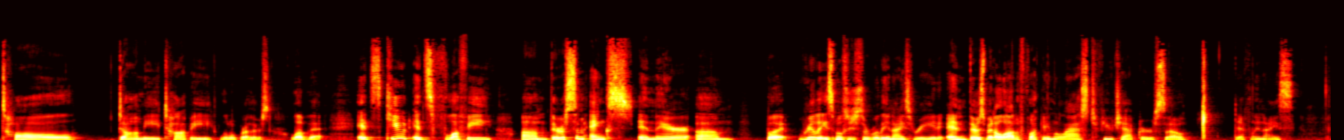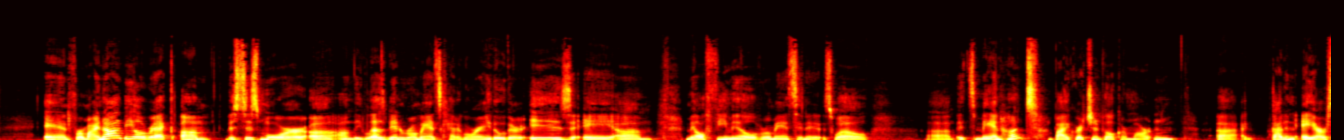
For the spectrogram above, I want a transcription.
tall dommy toppy little brothers love that it's cute it's fluffy um, there's some angst in there, um, but really it's mostly just a really nice read. And there's been a lot of fucking the last few chapters, so definitely nice. And for my non BL rec, um, this is more uh, on the lesbian romance category, though there is a um, male female romance in it as well. Uh, it's Manhunt by Gretchen Felker Martin. Uh, I got an ARC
